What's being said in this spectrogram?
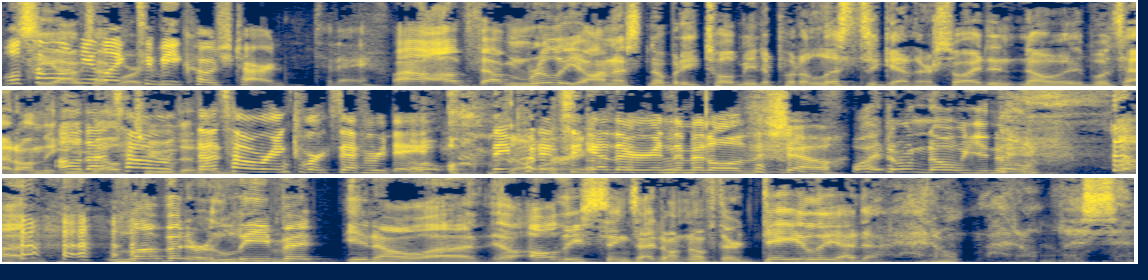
Well, tell Seahawks you like to be coached hard today. Well, if I'm really honest, nobody told me to put a list together, so I didn't know. It was that on the Oh, email that's how too? That that's I, how ranked works every day. Oh, they put it together in the middle of the show. Well, I don't know. You know, uh, love it or leave it. You know, uh, all these things. I don't know if they're daily. I, I don't. I don't listen.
